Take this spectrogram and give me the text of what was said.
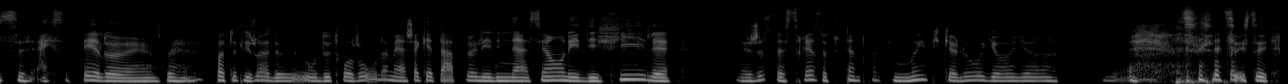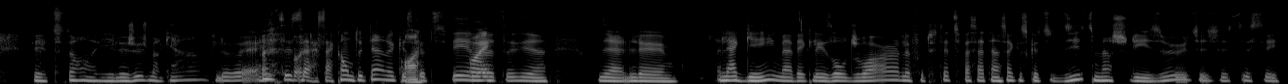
c'était là, pas tous les jours, deux- aux deux, trois jours, là, mais à chaque étape, l'élimination, les défis, le, euh, juste le stress de tout le temps de te faire filmer, puis que là, il y a. il y a- il y a- tu sais, c'est- c'est tout le temps, il y a le juge me regarde, là, ça, ça compte tout le temps, là, qu'est-ce Ouais. que tu fais, là, Ouais. euh, le- le- la game avec les autres joueurs, il faut tout le temps que tu fasses attention à ce que tu dis, tu marches des œufs, c'est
